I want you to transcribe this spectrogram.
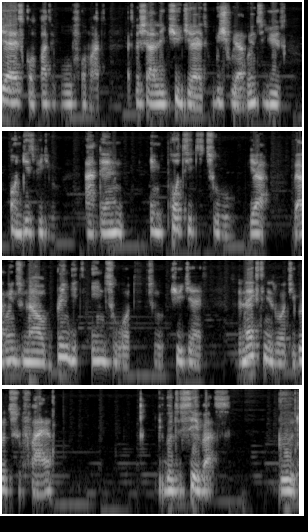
a compatible format especially QGIS which we are going to use on this video and then import it to yeah we are going to now bring it into what to QGIS the next thing is what? You go to file you go to save as good.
